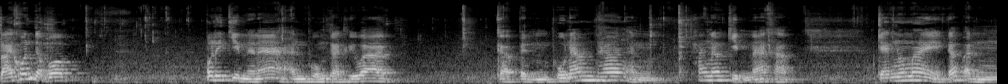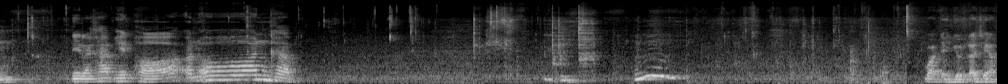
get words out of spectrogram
หลายคนแต่พอพอได้กินนะนะ อันผมก็ถือว่าก็เป็นผู้นำทางอันทางแนวกินนะครับ แกงน้ำไม้กับอันนี่แหละครับเฮ็ดเพาะอ่อนๆครับ ว่าจะหยุดแล้วเชียว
